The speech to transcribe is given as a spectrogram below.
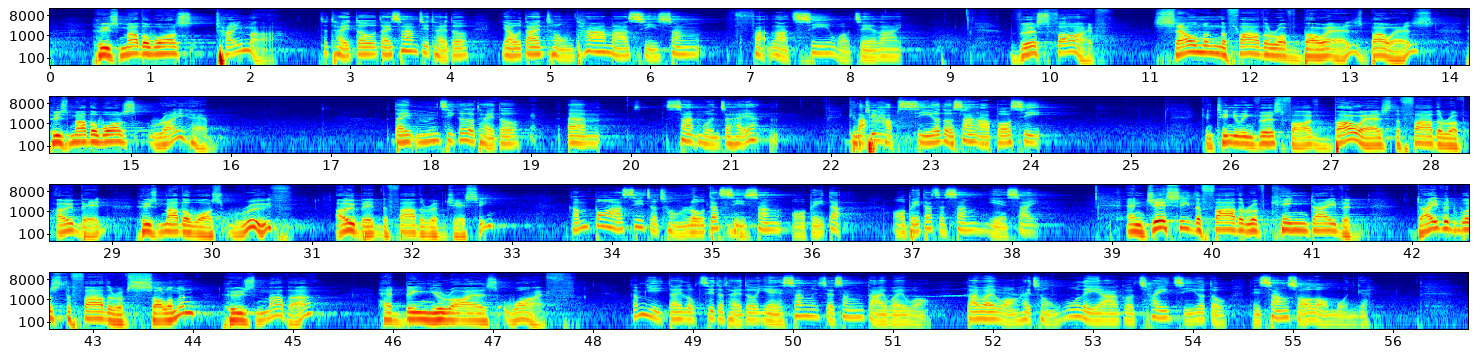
whose mother was Tamar. 就提到第三节提到犹大同他马士生法勒斯和谢拉。 Verse 5 Salmon, the father of Boaz, Boaz, whose mother was Rahab. 第五节嗰度提到诶撒门就喺立 Continue- 合士嗰度生阿波斯。 Continuing verse 5 Boaz, the father of Obed, whose mother was Ruth, Obed, the father of Jesse. 咁波亚斯就从路德士生俄比德，俄比德就生耶西。 And Jesse, the father of King David. David was the father of Solomon, whose mother had been Uriah's wife. 咁而第六节就提到耶生就生大卫王，大卫王系从乌利亚个妻子嗰度嚟生所罗门嘅。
